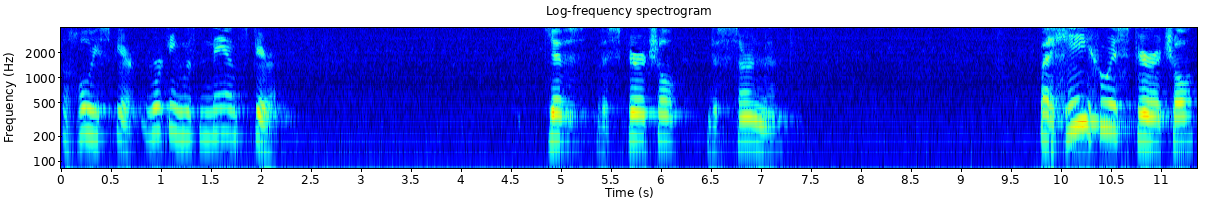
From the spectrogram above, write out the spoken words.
the Holy Spirit, working with man's spirit, gives the spiritual discernment. But he who is spiritual,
